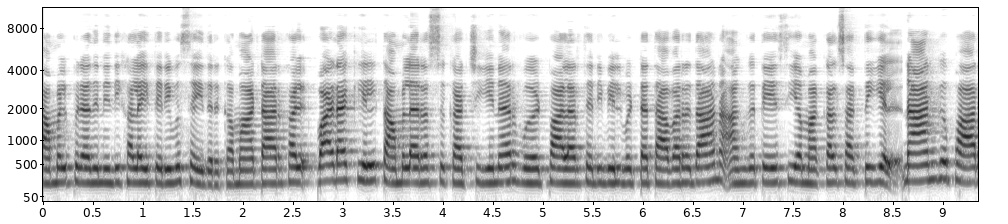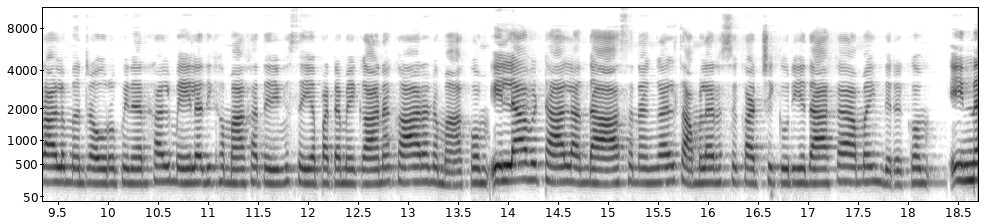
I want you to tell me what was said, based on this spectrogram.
தமிழ் பிரதிநிதிகளை தெரிவு செய்திருக்க மாட்டார்கள். வடக்கில் தமிழரசு கட்சியினர் வேட்பாளர் தெரிவில் விட்ட தவறுதான் அங்கு தேசிய மக்கள் சக்தியில் நான்கு பாராளுமன்ற உறுப்பினர்கள் மேலதிகமாக தெரிவு செய்யப்பட்டமைக்கான காரணமாகும். இல்லாவிட்டால் அந்த ஆசனங்கள் தமிழரசு கட்சிக்குரியதாக அமைந்திருக்கும். இந்த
